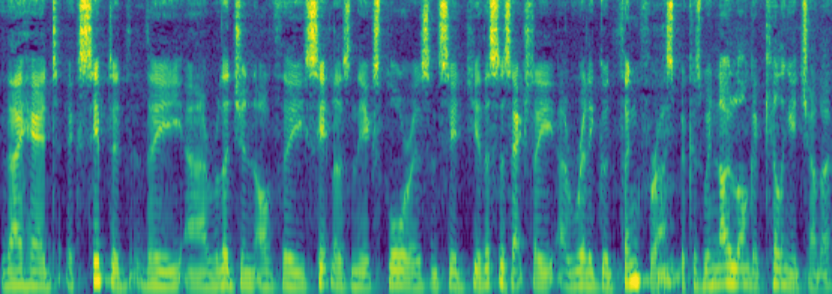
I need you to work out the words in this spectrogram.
They had accepted the uh, religion of the settlers and the explorers and said, "Yeah, this is actually a really good thing for us mm. because we're no longer killing each other.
